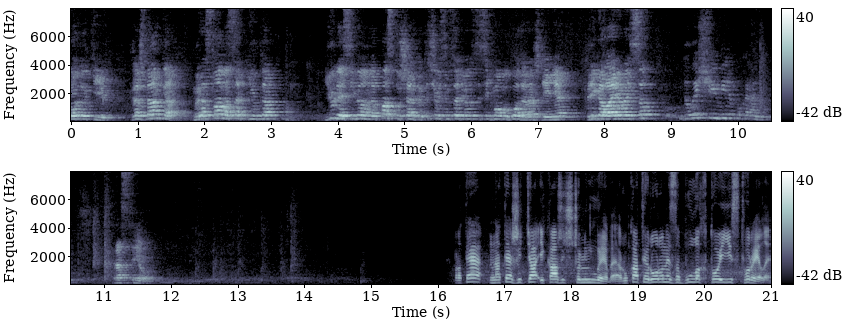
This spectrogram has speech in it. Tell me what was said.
Киев, гражданка Мирослава Сапилка, Юлия Семеновна Пастушенко, 1897 года рождения, приговаривается До вищої міри покарання. расстрел. Проте на те життя і кажуть, що мінливе. Рука терору не забула, хто її створили.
